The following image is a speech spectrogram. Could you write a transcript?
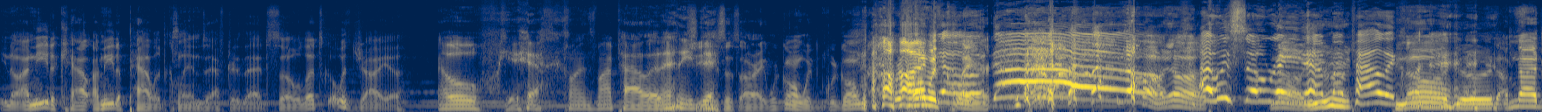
You know, I need a cal- I need a palate cleanse after that. So let's go with Jaya. Oh yeah, cleanse my palate any day. Jesus. All right, we're going with we're going with, oh, we're going with no, Claire. No! No, no. I was so ready No, to have my palate No, cleansed. dude, I'm not.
